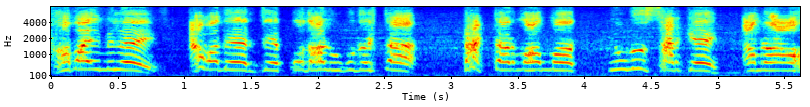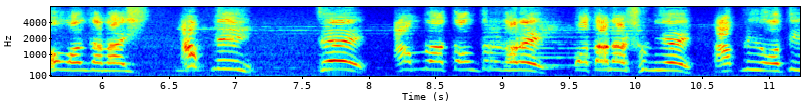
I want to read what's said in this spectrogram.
সবাই মিলে আমাদের যে প্রধান উপদেষ্টা ডাক্তার মোহাম্মদ ইউনুস স্যারকে আমরা আহ্বান জানাই, আপনি যে আমলাতন্ত্র ধরে কথা না শুনিয়ে আপনি অতি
